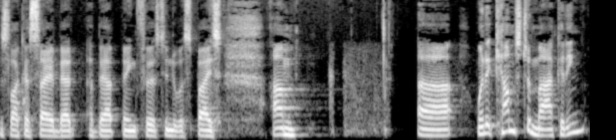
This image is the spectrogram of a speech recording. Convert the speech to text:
It's like I say about about being first into a space. Um, uh, when it comes to marketing,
